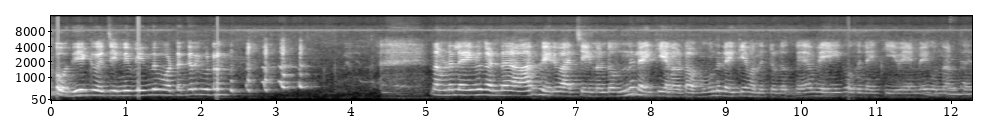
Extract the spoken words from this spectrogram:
കൊതിയൊക്കെ വെച്ച് ഇനിയിപ്പോ ഇന്ന് മുട്ടക്കറി കൂട്ടണം നമ്മുടെ ലൈവ് കണ്ട് ആറ് പേര് വാച്ച് ചെയ്യുന്നുണ്ട് ഒന്ന് ലൈക്ക് ചെയ്യണം കേട്ടോ മൂന്ന് ലൈക്കേ വന്നിട്ടുള്ളൂ വേഗം വേഗം ഒന്ന് ലൈക്ക് ചെയ്യും വേഗം വേഗം ഒന്ന് ആൾക്കാർ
